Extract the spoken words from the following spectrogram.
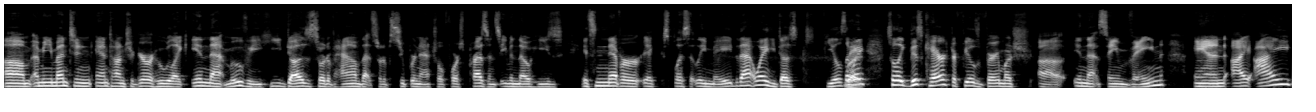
um, I mean, you mentioned Anton Chigurh, who like in that movie he does sort of have that sort of supernatural force presence, even though he's it's never explicitly made that way. He does feels that Right. way. So like this character feels very much uh, in that same vein, and I I.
